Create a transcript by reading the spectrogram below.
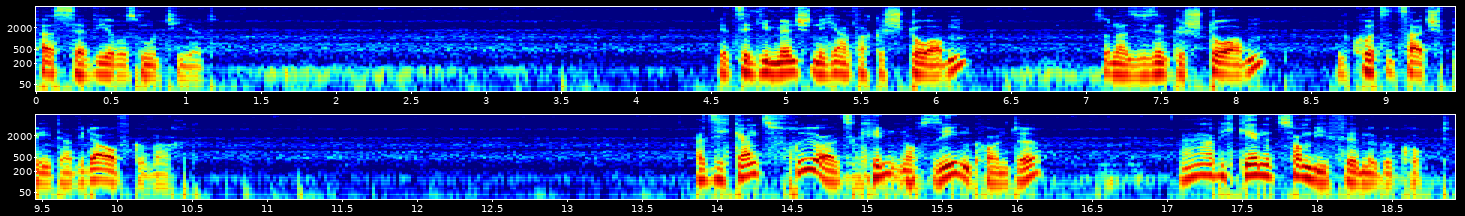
Da ist der Virus mutiert. Jetzt sind die Menschen nicht einfach gestorben, sondern sie sind gestorben und kurze Zeit später wieder aufgewacht. Als ich ganz früher als Kind noch sehen konnte, habe ich gerne Zombie-Filme geguckt.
